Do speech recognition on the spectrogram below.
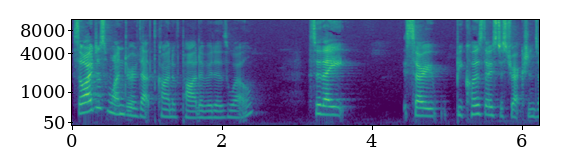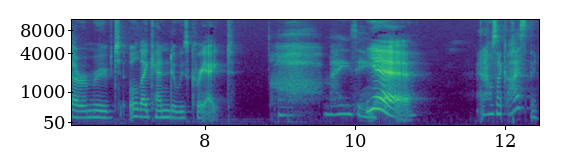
So I just wonder if that's kind of part of it as well. So they, so because those distractions are removed, all they can do is create. Amazing. Yeah. And I was like, I spend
